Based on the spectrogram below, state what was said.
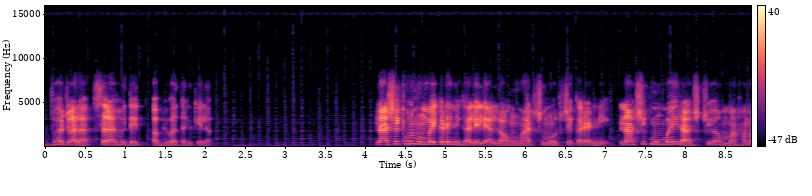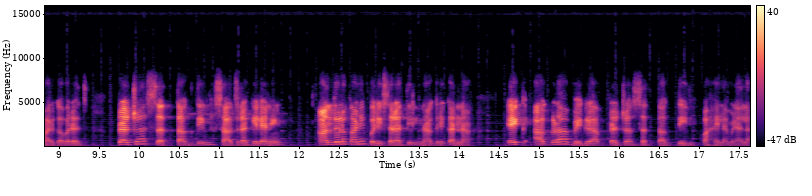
ध्वजाला सलामी देत अभिवादन केलं. नाशिकहून मुंबईकडे निघालेल्या लाँग मार्च मोर्चेकऱ्यांनी नाशिक मुंबई राष्ट्रीय महामार्गावरच प्रजासत्ताक दिन साजरा केल्याने आंदोलक आणि परिसरातील नागरिकांना एक आगळा वेगळा प्रजासत्ताक दिन पाहायला मिळाला.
